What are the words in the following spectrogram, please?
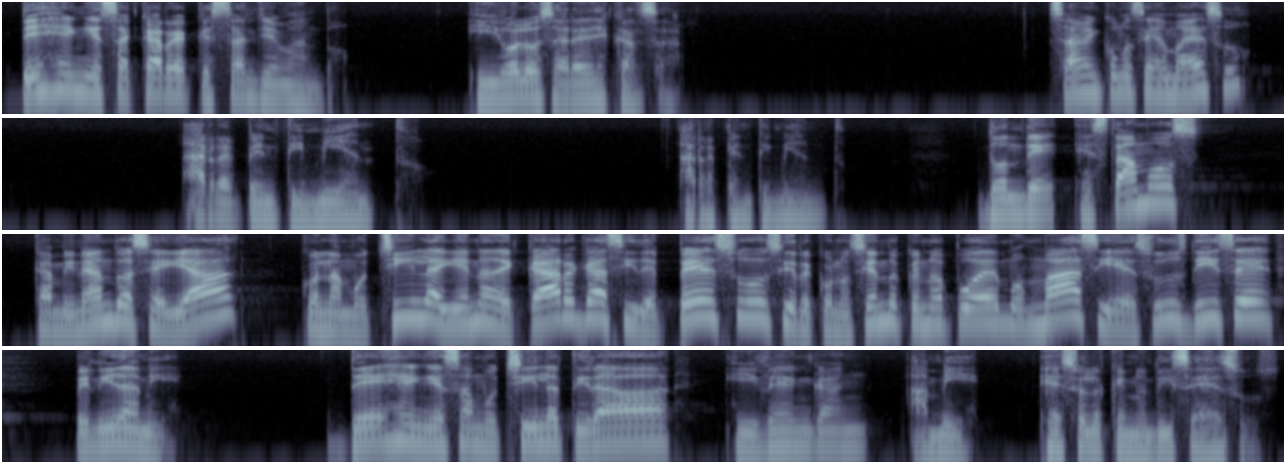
Dejen esa carga que están llevando y yo los haré descansar. ¿Saben cómo se llama eso? Arrepentimiento. Arrepentimiento. Donde estamos caminando hacia allá con la mochila llena de cargas y de pesos y reconociendo que no podemos más y Jesús dice, venid a mí, dejen esa mochila tirada y vengan a mí. Eso es lo que nos dice Jesús.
